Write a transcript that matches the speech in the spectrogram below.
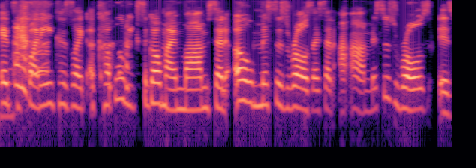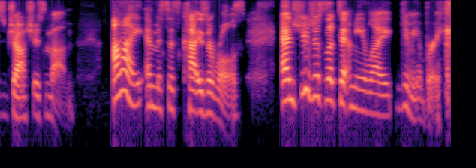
it's funny because, like, a couple of weeks ago, my mom said, Oh, Mrs. Rolls. I said, Uh uh-uh, uh Mrs. Rolls is Josh's mom. I am Mrs. Kaiser Rolls. And she just looked at me like, give me a break.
